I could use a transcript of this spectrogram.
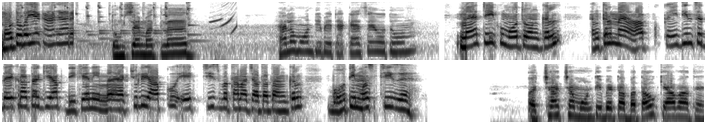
मोटू भैया कहाँ जा रहे तुमसे मतलब। हेलो मोंटी बेटा कैसे हो तुम? मैं ठीक हूँ मोटू अंकल। अंकल मैं आपको कई दिन से देख रहा था कि आप दिखे नहीं। मैं एक्चुअली आपको एक चीज़ बताना चाहता था अंकल। बहुत ही मस्त चीज़ है। अच्छा अच्छा मोंटी बेटा बताओ क्या बात है?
